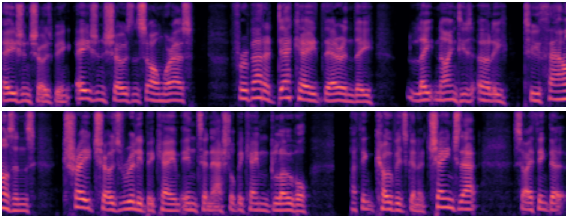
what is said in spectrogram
Asian shows being Asian shows, and so on. Whereas for about a decade there in the late 90s, early 2000s, trade shows really became international, became global. I think COVID's going to change that. So I think that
